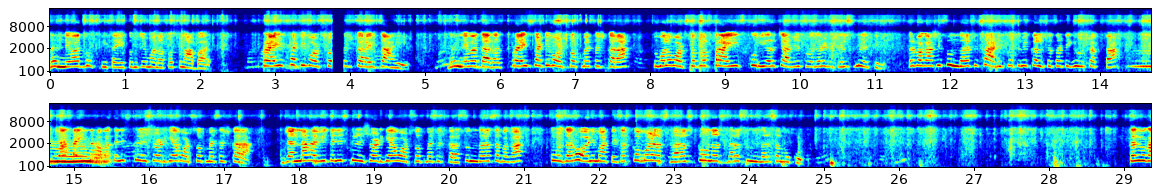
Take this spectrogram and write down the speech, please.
धन्यवाद भक्ती ताई. तुमचे मनापासून आभार. प्राईजसाठी व्हॉट्सअप मेसेज करायचा आहे. धन्यवाद दादा. प्राईजसाठी व्हॉट्सअप मेसेज करा. तुम्हाला व्हॉट्सअपला प्राईस कुरिअर चार्जेस वगैरे डिटेल्स मिळतील. तर बघा अशी सुंदर अशी साडी तुम्ही कलशासाठी घेऊ शकता. ज्या ताईंना हवा त्यांनी स्क्रीनशॉट घ्या व्हॉट्सअप मेसेज करा. ज्यांना हवी त्यांनी स्क्रीनशॉट घ्या व्हॉट्सअप मेसेज करा. सुंदर असं बघा. तुळजाभवानी मातेचा कमळ असणारा स्टोन असणारा सुंदरसा मुकुट. तर बघा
